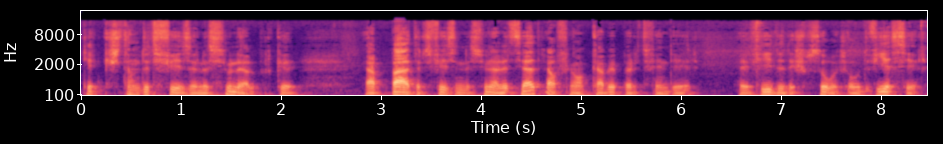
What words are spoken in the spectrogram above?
que a questão da defesa nacional. Porque a pátria, a defesa nacional, etc., ao fim e ao cabo é para defender a vida das pessoas, ou devia ser.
